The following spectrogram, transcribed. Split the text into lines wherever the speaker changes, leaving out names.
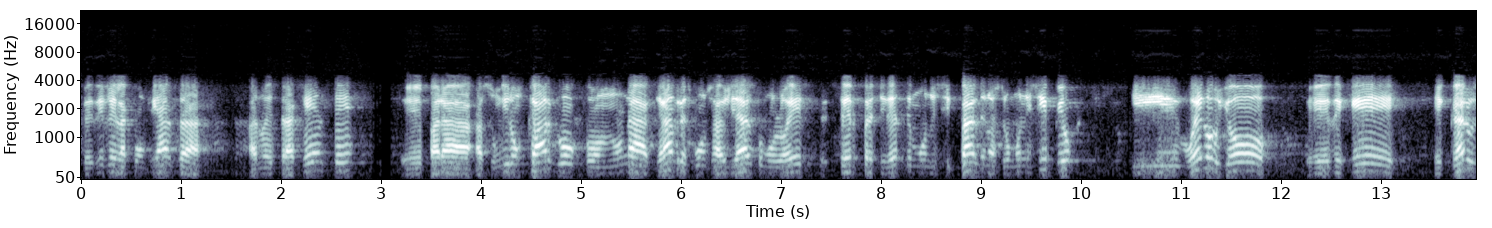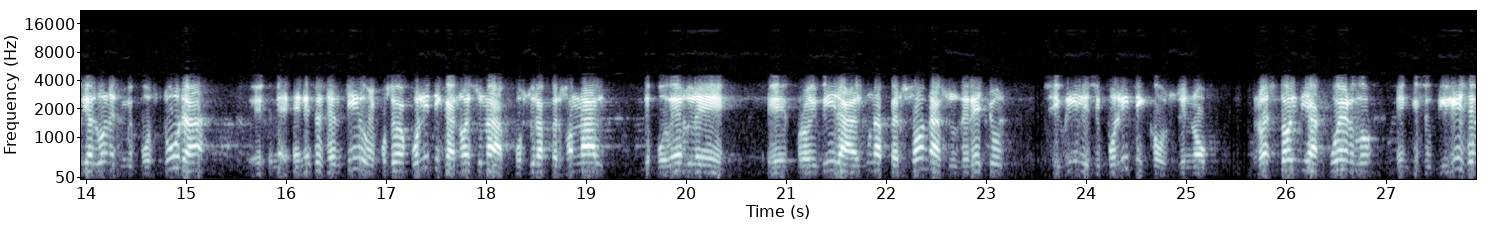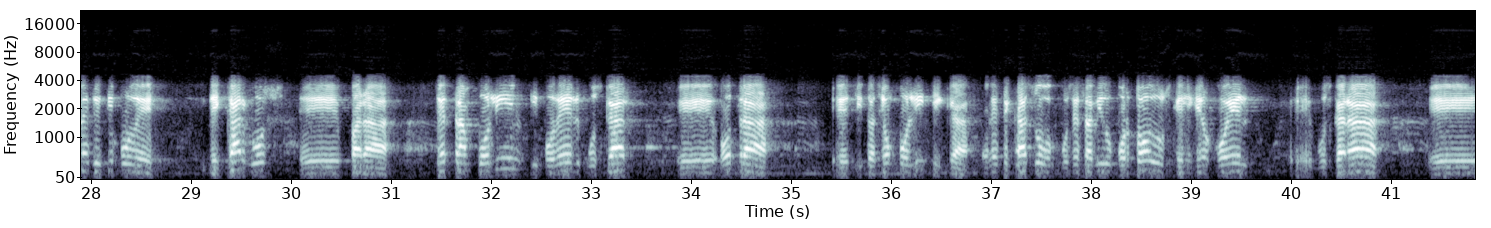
pedirle la confianza a nuestra gente eh, para asumir un cargo con una gran responsabilidad como lo es ser presidente municipal de nuestro municipio. Y bueno, yo eh, dejé claro el día lunes mi postura en ese sentido, mi postura política no es una postura personal de poderle prohibir a alguna persona sus derechos civiles y políticos, sino no estoy de acuerdo en que se utilicen este tipo de, de cargos eh, para ser trampolín y poder buscar eh, otra eh, situación política. En este caso, pues es sabido por todos que el ingeniero Joel buscará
